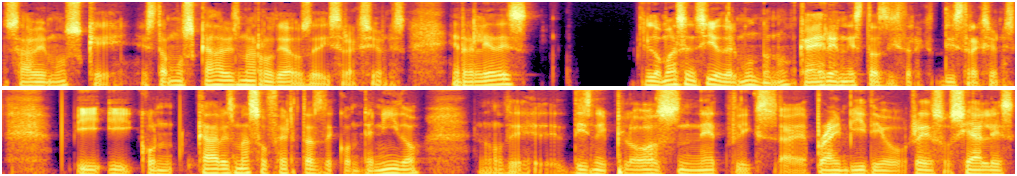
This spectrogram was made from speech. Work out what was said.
sabemos que estamos cada vez más rodeados de distracciones. En realidad es lo más sencillo del mundo, ¿no? Caer en estas distracciones. Y, con cada vez más ofertas de contenido, ¿no? De Disney Plus, Netflix, eh, Prime Video, redes sociales,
